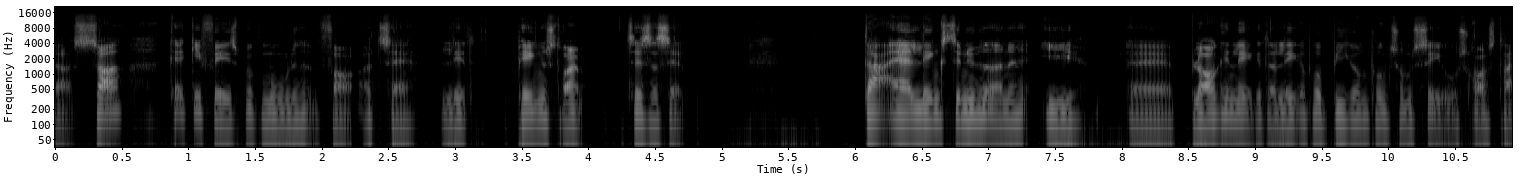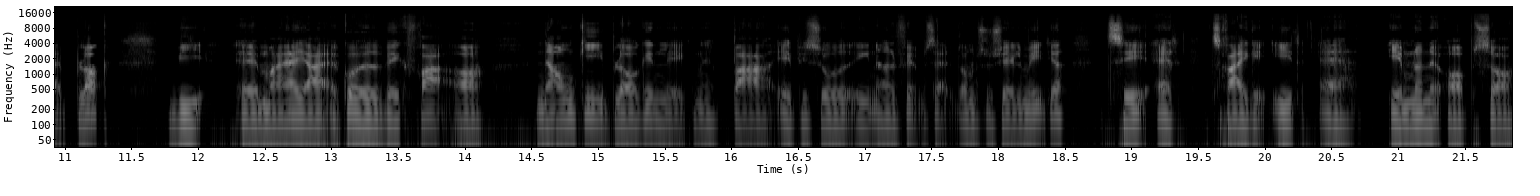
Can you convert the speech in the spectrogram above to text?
der så kan give Facebook mulighed for at tage lidt pengestrøm til sig selv. Der er links til nyhederne i øh, blogindlægget, der ligger på bigom.co-blog. Vi, øh, mig og jeg, er gået væk fra at navngive blogindlæggene, bare episode 91 alt om sociale medier, til at trække et af emnerne op. Så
